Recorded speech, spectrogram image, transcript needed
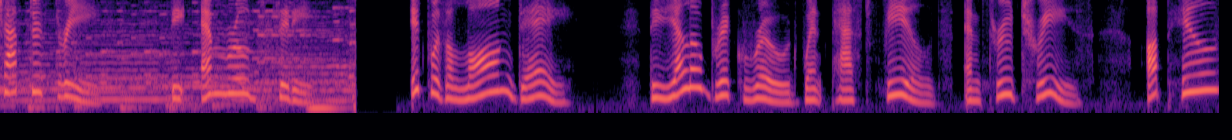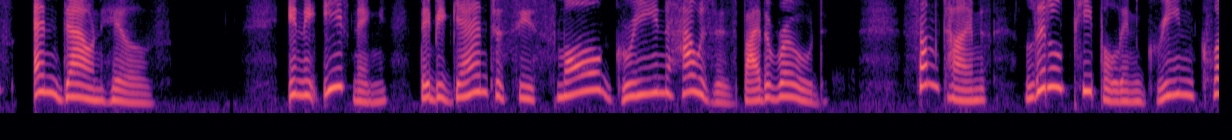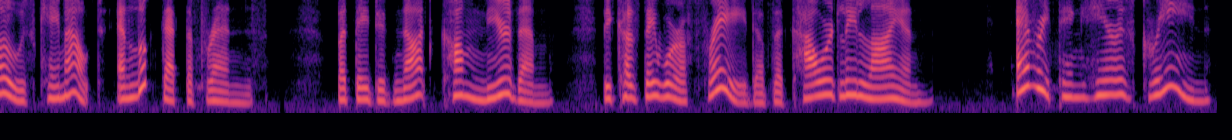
Chapter 3 The Emerald City It was a long day. The yellow brick road went past fields and through trees, up hills and down hills. In the evening, they began to see small green houses by the road. Sometimes little people in green clothes came out and looked at the friends but they did not come near them because they were afraid of the cowardly lion. Everything here is green.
